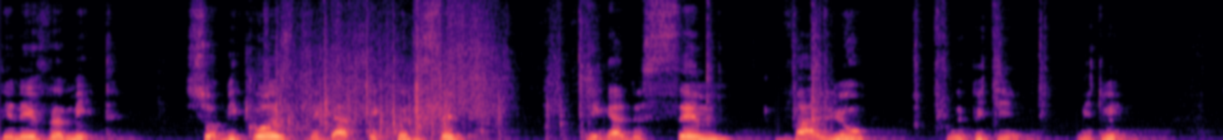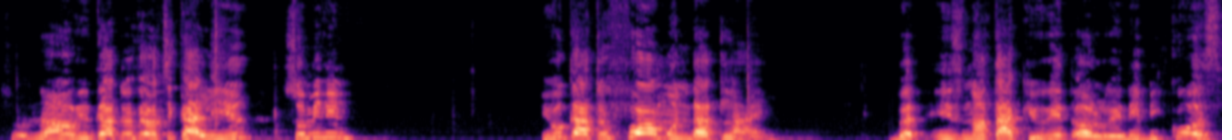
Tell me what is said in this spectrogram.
they never meet so because they got equidistant they got the same value repeating between. So now you got the vertical here so meaning you got a form on that line. But it's not accurate already because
